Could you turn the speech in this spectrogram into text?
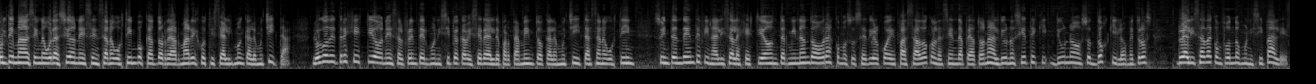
Últimas inauguraciones en San Agustín buscando rearmar el justicialismo en Calamuchita. Luego de tres gestiones al frente del municipio cabecera del departamento Calamuchita, San Agustín, su intendente finaliza la gestión terminando obras como sucedió el jueves pasado con la senda peatonal de unos, siete, de unos dos kilómetros realizada con fondos municipales.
